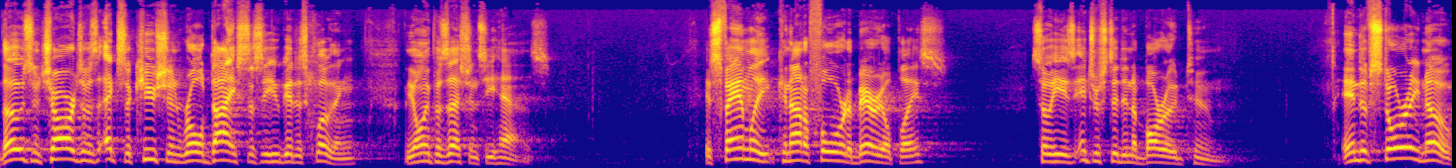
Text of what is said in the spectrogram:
Those in charge of his execution roll dice to see who gets his clothing, the only possessions he has. His family cannot afford a burial place, so he is interested in a borrowed tomb. End of story? No.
